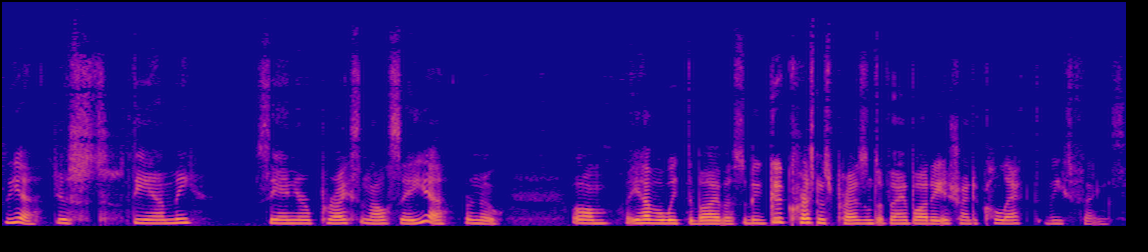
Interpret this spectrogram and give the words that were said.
So yeah, just DM me saying your price and I'll say yeah or no. Um, you have a week to buy this. It'll be a good Christmas present if anybody is trying to collect these things.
